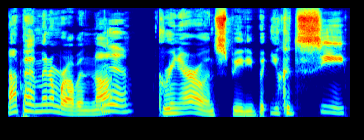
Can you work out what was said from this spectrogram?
Not Batman and Robin, not yeah. Green Arrow and Speedy, but you could see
